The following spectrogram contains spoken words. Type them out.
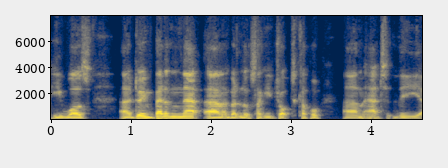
he was doing better than that, but it looks like he dropped a couple at the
